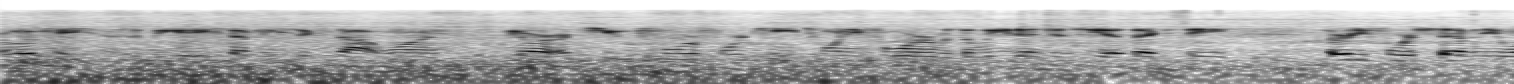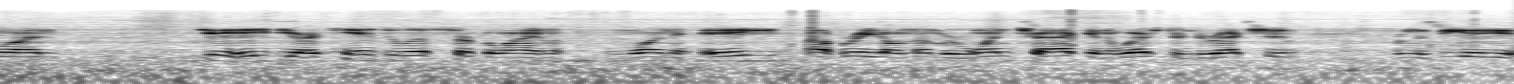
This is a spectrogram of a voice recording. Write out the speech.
Our location is the BA 76.1. We are a Q41424 with the lead engine CSXT 3471 JAD Arcangela, circle line 1A, operate on number 1 track in the western direction from the BA,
